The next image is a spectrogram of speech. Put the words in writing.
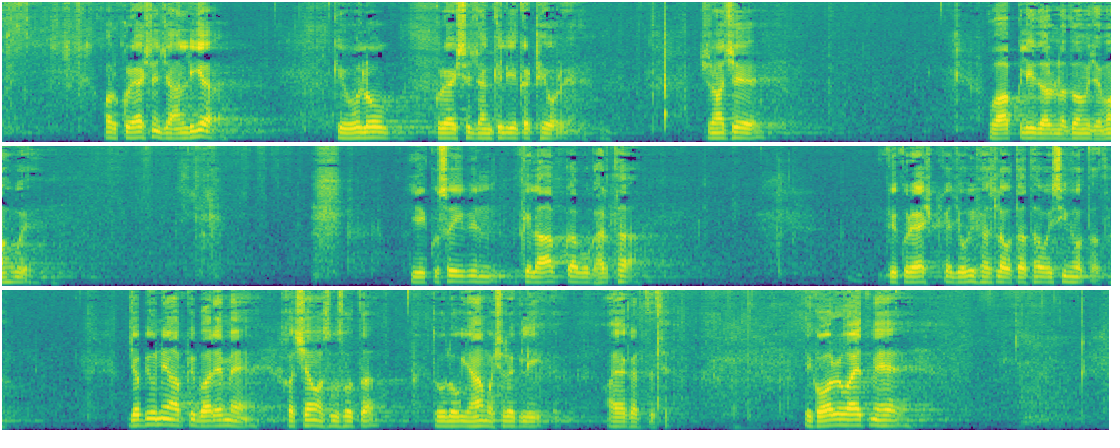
اور قریش نے جان لیا کہ وہ لوگ قریش سے جنگ کے لیے اکٹھے ہو رہے ہیں۔ چنانچہ وہ آپ کے لیے دارالندوہ میں جمع ہوئے۔ یہ کسی بن کلاب کا وہ گھر تھا کہ قریش کا جو بھی فیصلہ ہوتا تھا وہ اسی میں ہوتا تھا۔ جب بھی انہیں آپ کے بارے میں خدشہ محسوس ہوتا تو لوگ یہاں مشورے کے لیے آیا کرتے تھے۔ ایک اور روایت میں ہے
